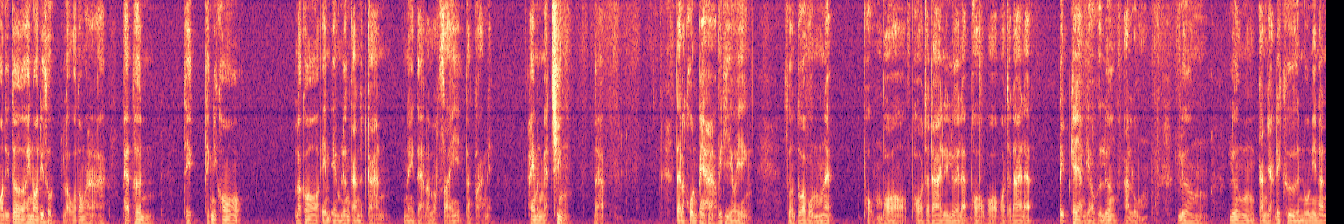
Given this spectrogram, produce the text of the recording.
มอนิเตอร์ให้น้อยที่สุด เราก็ต้องหาแพทเทิร์น เทคเทคนิคแล้วก็ MM เรื่องการจัดการในแต่ละล็อตไซส์ต่างๆเนี่ยให้มันแมทชิ่งนะครับ แต่ละคนไปหาวิธีเอาเอง ส่วนตัวผมเนะี่ยผมพอพอจะได้เรื่อยๆ แล้วพอพอพอจะได้แล้ว ติดแค่อย่างเดียวคือเรื่องอารมณ์ เรื่องเรื่องการอยากได้คืนนู่นนี่นั่น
